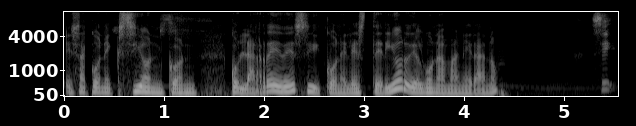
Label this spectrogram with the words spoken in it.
esa conexión con, con, las redes y con el exterior de alguna manera, ¿no? Sí,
